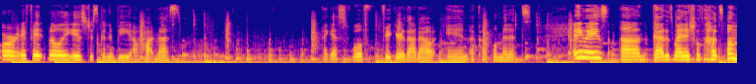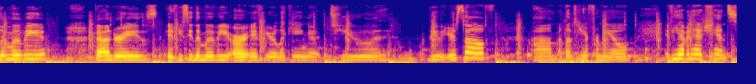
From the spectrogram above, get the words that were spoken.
or if it really is just going to be a hot mess. I guess we'll figure that out in a couple minutes. Anyways, um, that is my initial thoughts on the movie Boundaries. If you see the movie or if you're looking to view it yourself, um, I'd love to hear from you. If you haven't had a chance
